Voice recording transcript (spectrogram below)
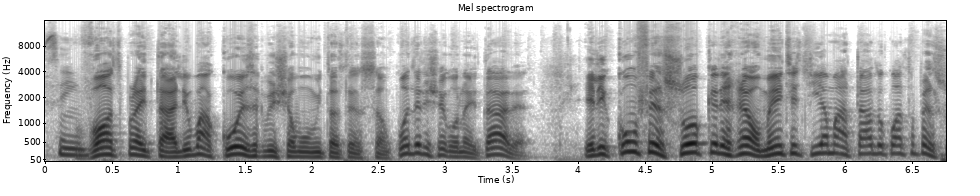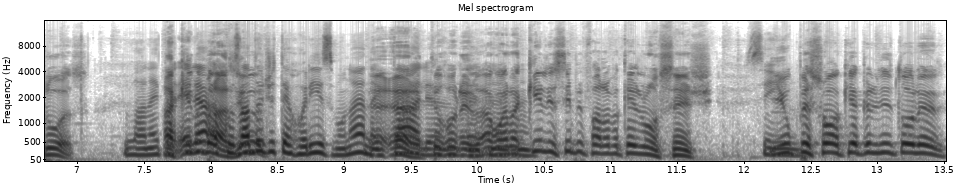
Sim. volte para a Itália. E uma coisa que me chamou muita atenção, quando ele chegou na Itália, ele confessou que ele realmente tinha matado quatro pessoas. Lá na Itália. ele era acusado de terrorismo, né? Na é, Itália. É, terrorismo. É, Agora, é, aqui ele sempre falava que era inocente. Sim. E o pessoal aqui acreditou nele.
